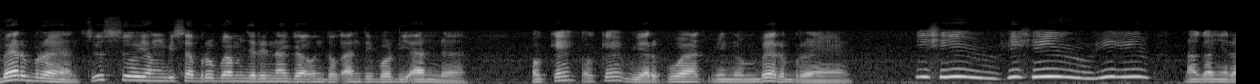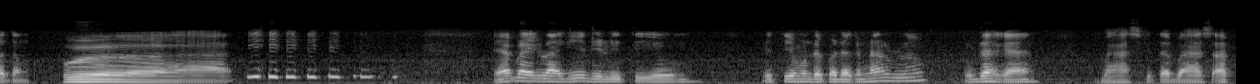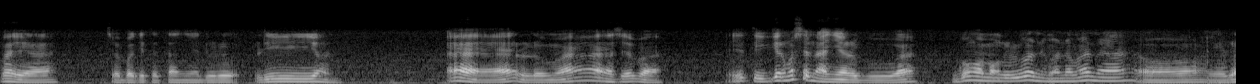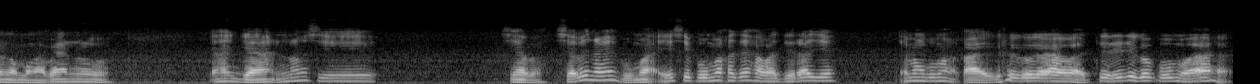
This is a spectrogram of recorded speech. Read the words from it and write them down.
Bear Brand, susu yang bisa berubah menjadi naga untuk antibodi Anda. Oke, oke, biar kuat minum Bear Brand. Hihiu, hihiu, hihiu. Naganya datang. Wah. ya baik lagi di lithium. Lithium udah pada kenal belum? Udah kan? Bahas kita bahas apa ya? Coba kita tanya dulu Leon. Eh, lu mah siapa? Ya tiga masa nanya lu gua. Gua ngomong duluan di mana-mana. Oh, ya udah ngomong apaan lu? Kagak, no si siapa? Siapa namanya Puma? Ya si Puma katanya khawatir aja. Emang Puma kagak, gua gak khawatir. Ini gua Puma.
